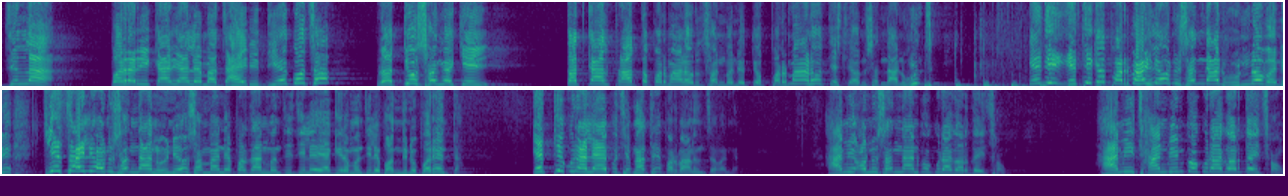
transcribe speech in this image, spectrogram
जिल्ला प्रहरी कार्यालयमा जाहेरी दिएको छ र त्योसँग केही तत्काल प्राप्त प्रमाणहरू छन् भने त्यो प्रमाण हो त्यसले अनुसन्धान हुन्छ। यदि यतिका प्रमाणले अनुसन्धान हुन्न भने के चाहिँले अनुसन्धान हुने हो? सम्मान्य प्रधानमन्त्रीजीले या गृहमन्त्रीले भनिदिनु पऱ्यो नि त। यति कुरा ल्याएपछि मात्रै प्रमाण हुन्छ भनेर। हामी अनुसन्धानको कुरा गर्दैछौँ। हामी छानबिनको कुरा गर्दैछौँ।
